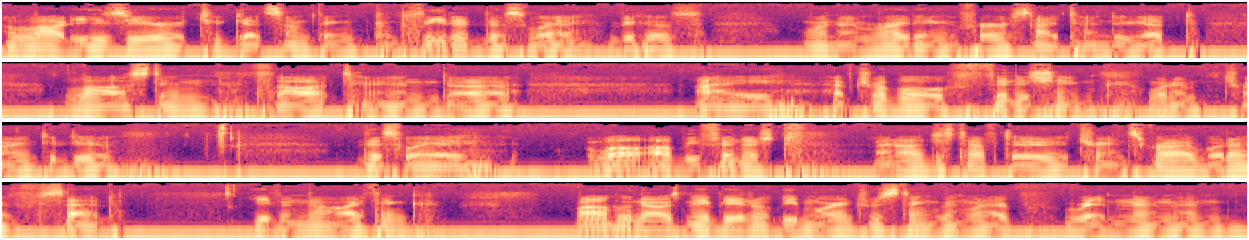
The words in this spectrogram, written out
a lot easier to get something completed this way because when I'm writing first, I tend to get lost in thought and uh, I have trouble finishing what I'm trying to do. This way, well, I'll be finished, and I just have to transcribe what I've said, even though I think, well, who knows, maybe it'll be more interesting than what I've written and then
